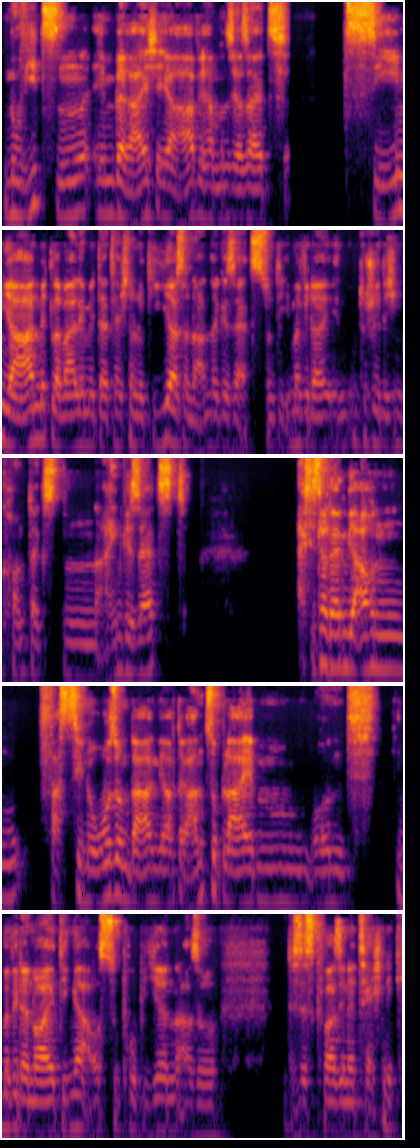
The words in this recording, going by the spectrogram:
Novizen im Bereich ER. Wir haben uns ja seit zehn Jahren mittlerweile mit der Technologie auseinandergesetzt und die immer wieder in unterschiedlichen Kontexten eingesetzt. Es ist halt irgendwie auch ein Faszinosum, da irgendwie auch dran zu bleiben und immer wieder neue Dinge auszuprobieren. Also das ist quasi eine Technik,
